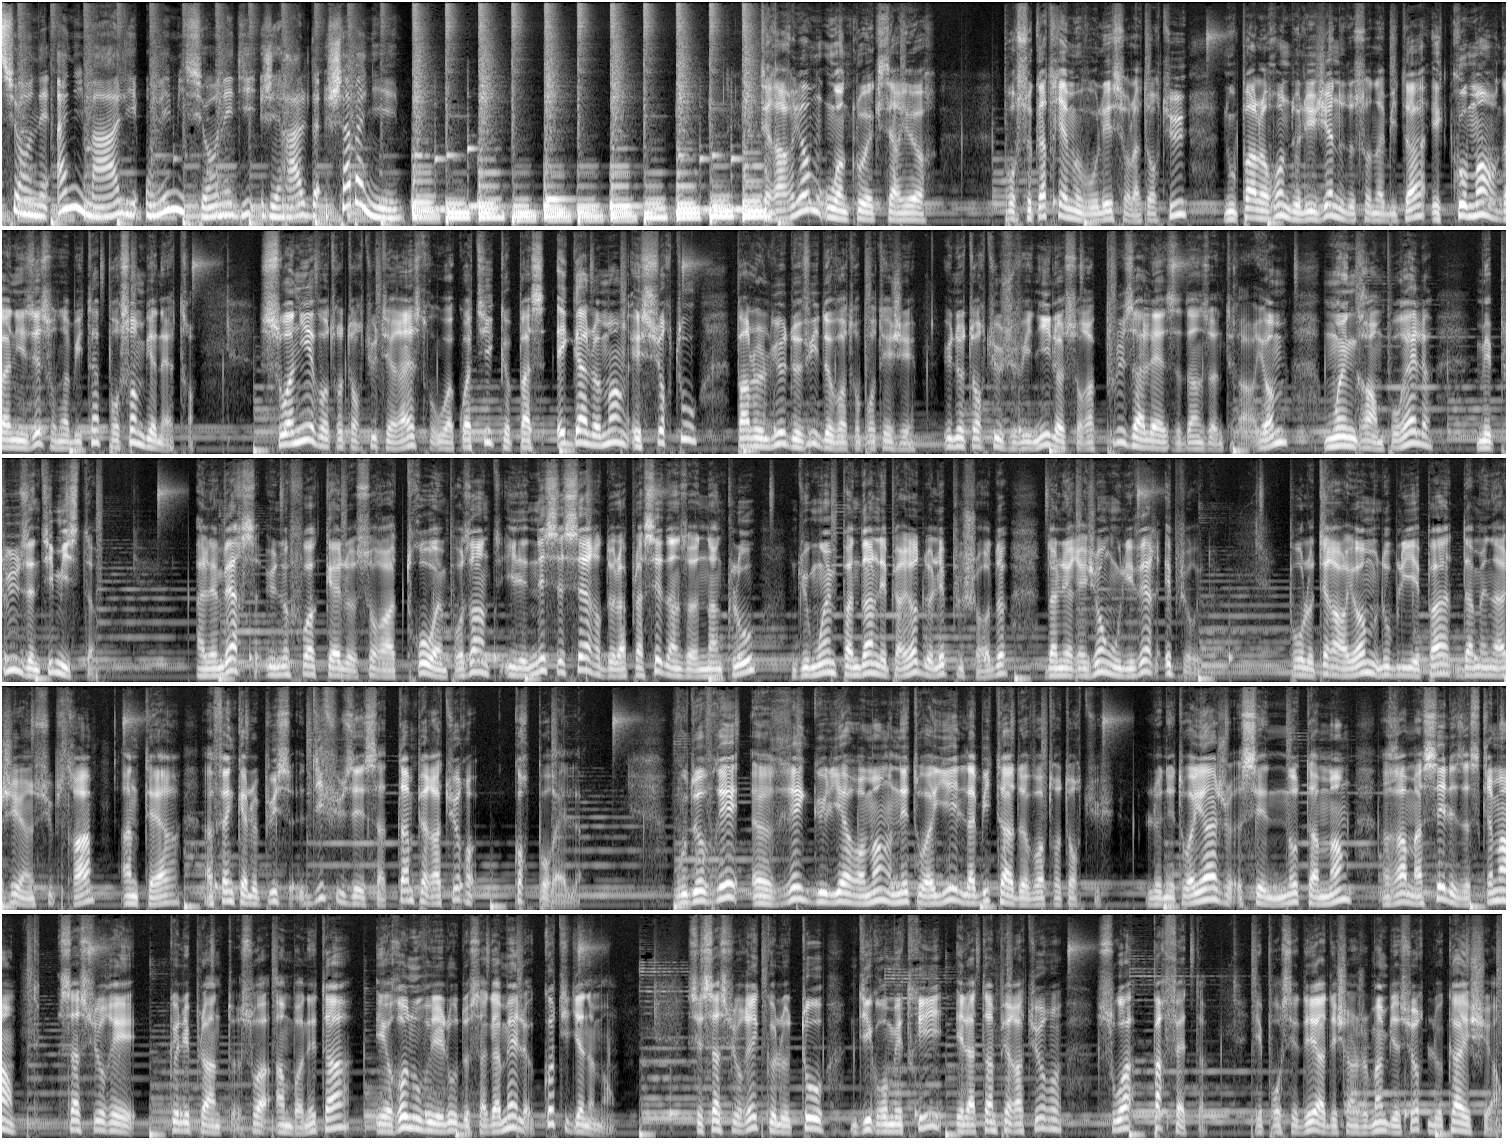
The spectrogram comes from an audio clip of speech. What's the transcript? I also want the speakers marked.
Speaker 1: Passione Animali, un'emissione Gérald Chabagnier.
Speaker 2: Terrarium ou enclos extérieur? Pour ce quatrième volet sur la tortue, nous parlerons de l'hygiène de son habitat et comment organiser son habitat pour son bien-être. Soigner votre tortue terrestre ou aquatique passe également et surtout par le lieu de vie de votre protégé. Une tortue juvénile sera plus à l'aise dans un terrarium, moins grand pour elle, mais plus intimiste. A l'inverse, une fois qu'elle sera trop imposante, il est nécessaire de la placer dans un enclos, du moins pendant les périodes les plus chaudes, dans les régions où l'hiver est plus rude. Pour le terrarium, n'oubliez pas d'aménager un substrat en terre afin qu'elle puisse diffuser sa température corporelle. Vous devrez régulièrement nettoyer l'habitat de votre tortue. Le nettoyage, c'est notamment ramasser les excréments, s'assurer que les plantes soient en bon état et renouveler l'eau de sa gamelle quotidiennement. C'est s'assurer que le taux d'hygrométrie et la température soient parfaites et procéder à des changements bien sûr le cas échéant.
